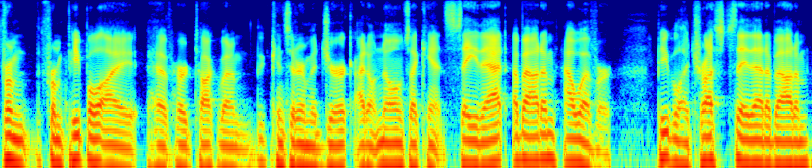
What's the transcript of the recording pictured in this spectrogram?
from from people I have heard talk about him, consider him a jerk. I don't know him, so I can't say that about him. However, people I trust say that about him.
